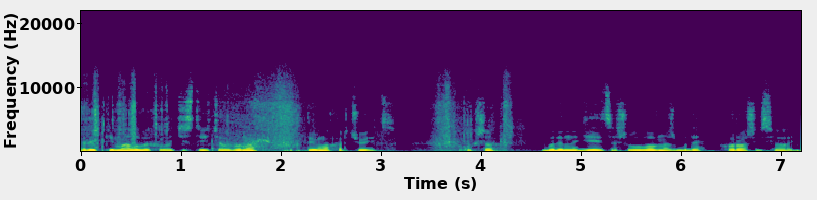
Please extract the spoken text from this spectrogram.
Рибки мало в стоїть, але вона активно харчується. Так що будемо надіятися, що улов наш буде хороший сьогодні.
